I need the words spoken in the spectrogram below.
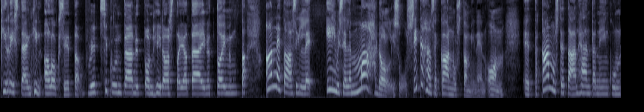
kiristäenkin aluksi, että vitsi kun tämä nyt on hidasta ja tämä ei nyt toimi, mutta annetaan sille ihmiselle mahdollisuus. Sitähän se kannustaminen on, että kannustetaan häntä niin kuin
